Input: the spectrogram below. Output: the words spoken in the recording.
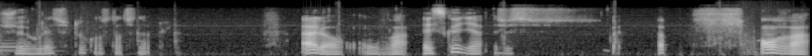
Je voulais surtout Constantinople. Alors, on va... Est-ce qu'il y a... Hop. On va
